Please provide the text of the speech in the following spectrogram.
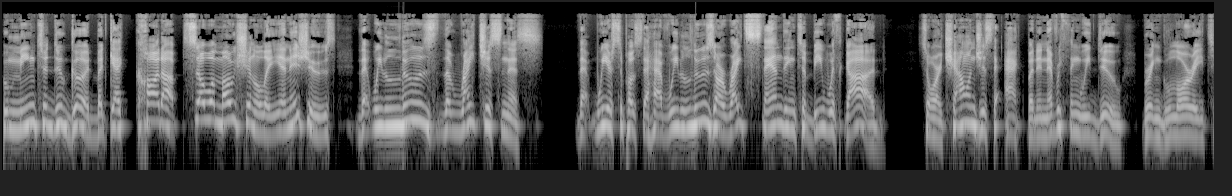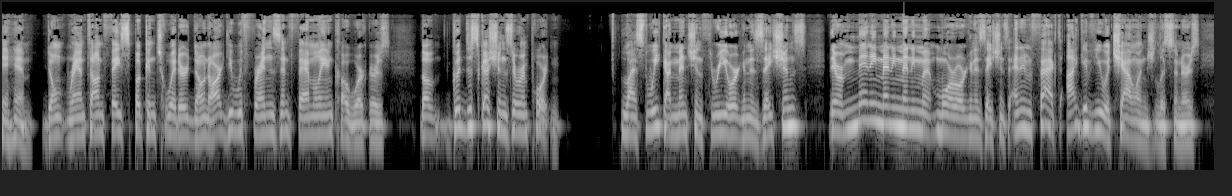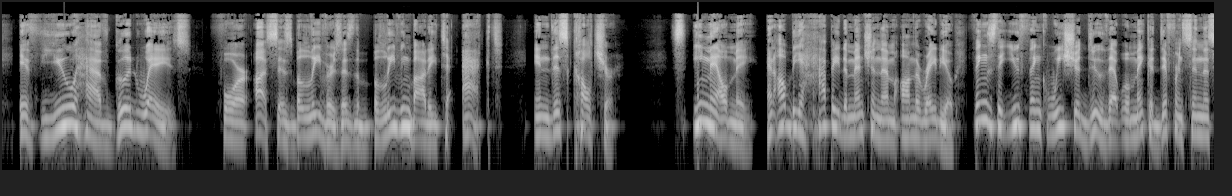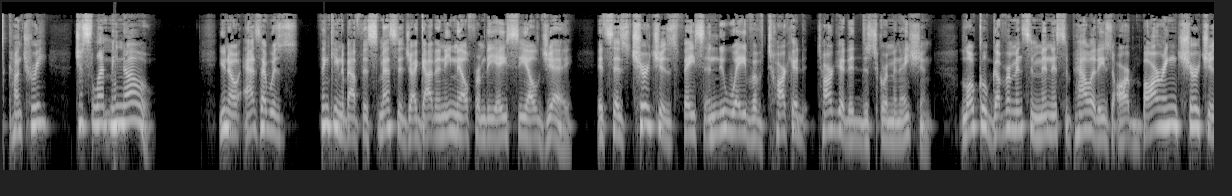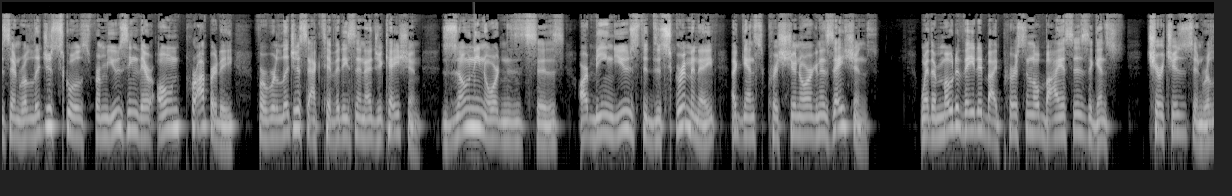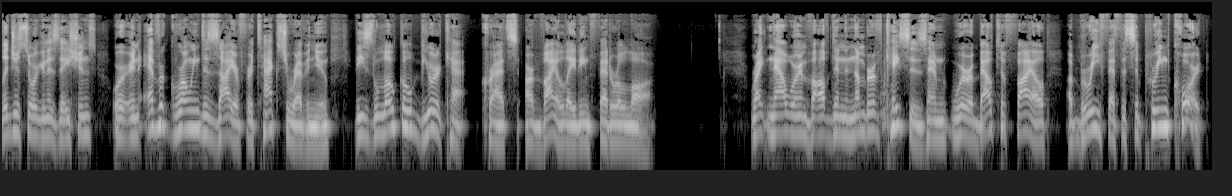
who mean to do good but get caught up so emotionally in issues that we lose the righteousness that we are supposed to have, we lose our right standing to be with God. So our challenge is to act, but in everything we do, bring glory to Him. Don't rant on Facebook and Twitter. Don't argue with friends and family and coworkers, though good discussions are important. Last week, I mentioned three organizations. There are many, many, many more organizations. And in fact, I give you a challenge, listeners. If you have good ways for us as believers, as the believing body, to act in this culture, email me and I'll be happy to mention them on the radio. Things that you think we should do that will make a difference in this country, just let me know. You know, as I was thinking about this message, I got an email from the ACLJ. It says churches face a new wave of target, targeted discrimination local governments and municipalities are barring churches and religious schools from using their own property for religious activities and education. Zoning ordinances are being used to discriminate against Christian organizations. Whether motivated by personal biases against churches and religious organizations or an ever growing desire for tax revenue, these local bureaucrats Democrats are violating federal law. Right now, we're involved in a number of cases, and we're about to file a brief at the Supreme Court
